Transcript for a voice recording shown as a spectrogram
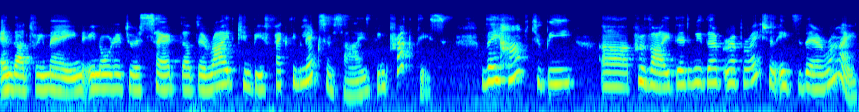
and that remain in order to assert that the right can be effectively exercised in practice. They have to be uh, provided with reparation. It's their right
